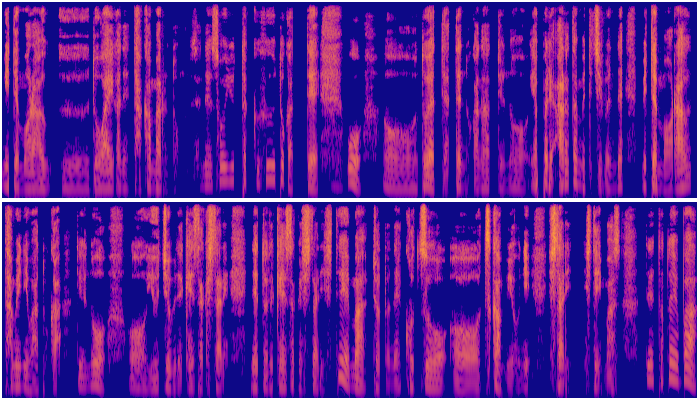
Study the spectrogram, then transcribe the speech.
見てもらう度合いがね、高まると思うんですよね。そういった工夫とかってをどうやってやってるのかなっていうのを、やっぱり改めて自分で見てもらうためにはとかっていうのを YouTube で検索したり、ネットで検索したりして、まあ、ちょっとね、コツをつかむようにしたりしています。で、例えば、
